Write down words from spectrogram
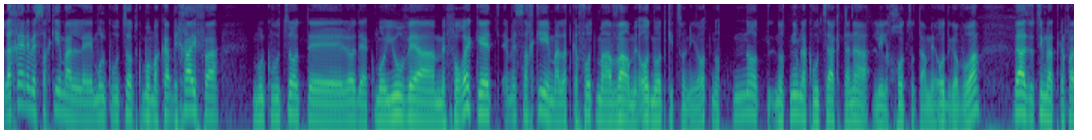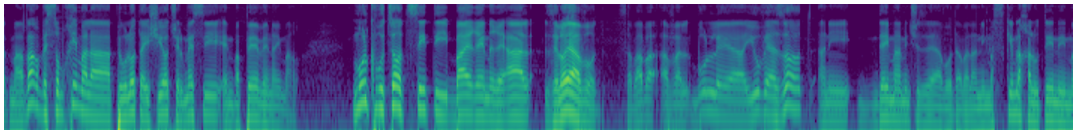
לכן הם משחקים על, אה, מול קבוצות כמו מכבי חיפה, מול קבוצות, אה, לא יודע, כמו יובה המפורקת, הם משחקים על התקפות מעבר מאוד מאוד קיצוניות, נותנות, נותנים לקבוצה הקטנה ללחוץ אותה מאוד גבוה, ואז יוצאים להתקפת מעבר, וסומכים על הפעולות האישיות של מסי, אמבפה וניימר. מול קבוצות סיטי, ביירן, ריאל, זה לא יעבוד, סבבה? אבל מול uh, היובה הזאת, אני די מאמין שזה יעבוד, אבל אני מסכים לחלוטין עם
